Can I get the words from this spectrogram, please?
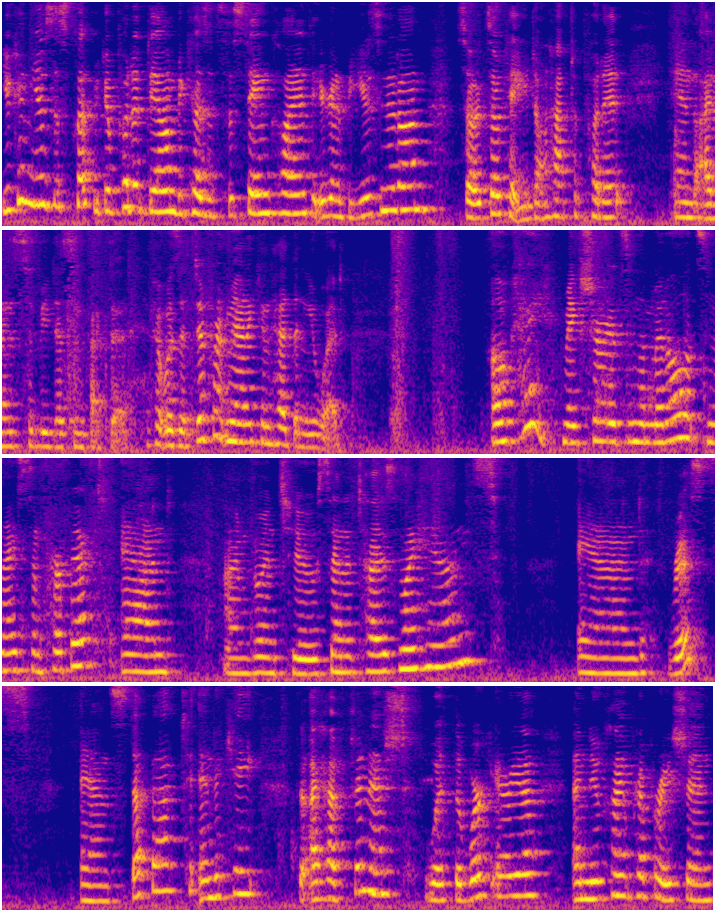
You can use this clip, you can put it down because it's the same client that you're gonna be using it on, so it's okay. You don't have to put it in the items to be disinfected. If it was a different mannequin head, then you would. Okay, make sure it's in the middle, it's nice and perfect, and I'm going to sanitize my hands and wrists and step back to indicate that I have finished with the work area and new client preparation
